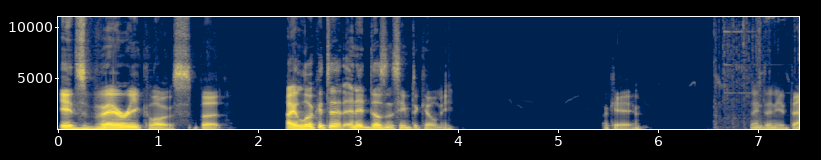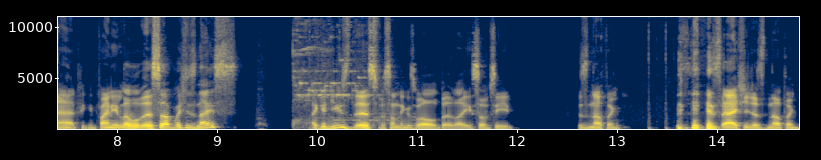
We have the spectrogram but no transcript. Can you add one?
It's very close, but I look at it and it doesn't seem to kill me. Okay. I don't need that. If We can finally level this up, which is nice. I could use this for something as well, but like, obviously, there's nothing. it's actually just nothing.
